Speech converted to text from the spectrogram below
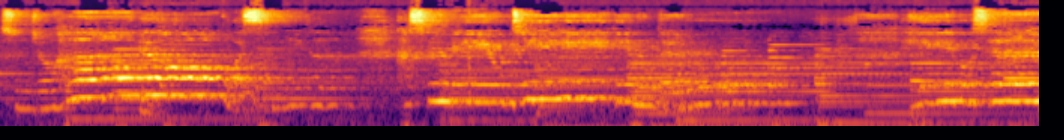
순종하며 왔습니다. 가슴이 움직이는 대로 이곳에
